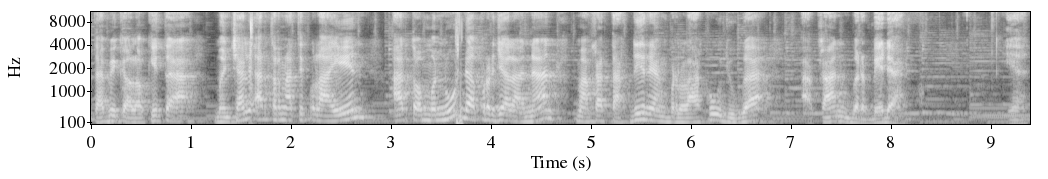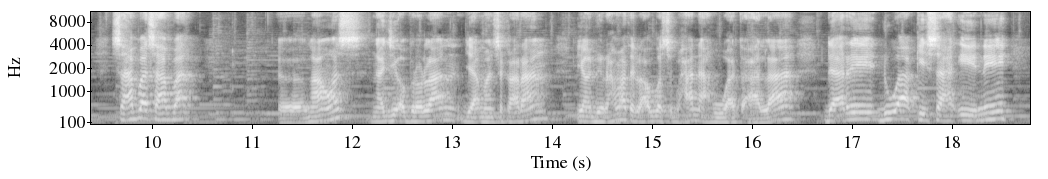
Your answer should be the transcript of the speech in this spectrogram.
Tapi kalau kita mencari alternatif lain atau menunda perjalanan, maka takdir yang berlaku juga akan berbeda. Ya, sahabat-sahabat, e, ngaos ngaji obrolan zaman sekarang yang dirahmati oleh Allah Subhanahu wa taala, dari dua kisah ini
